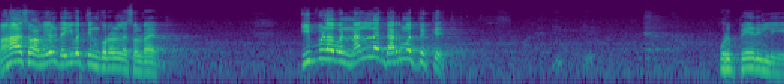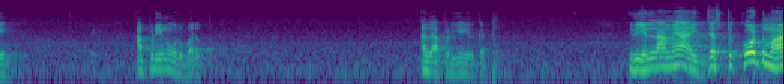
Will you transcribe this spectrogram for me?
மகா சுவாமிகள் தெய்வத்தின் குரலில் சொல்கிறார் இவ்வளவு நல்ல தர்மத்துக்கு ஒரு பேர் இல்லையே அப்படின்னு ஒரு வருத்தம். அது அப்படியே இருக்கட்டும். இது எல்லாமே ஐ ஜஸ்ட் கோட் மகா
